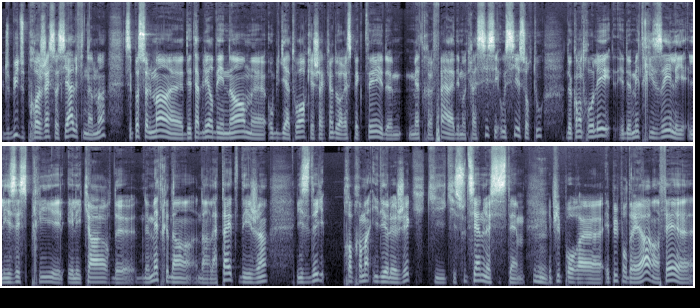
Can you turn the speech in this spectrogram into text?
du, but du projet social, finalement, c'est pas seulement euh, d'établir des normes euh, obligatoires que chacun doit respecter et de mettre fin à la démocratie, c'est aussi et surtout de contrôler et de maîtriser les, esprits et, les cœurs, de, mettre dans, dans la tête des gens les idées proprement idéologiques qui, soutiennent le système. Hmm. Et puis pour euh, et puis pour Dreher, en fait, euh,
